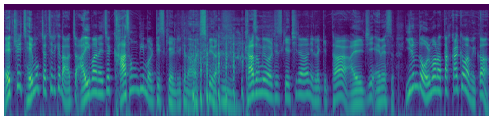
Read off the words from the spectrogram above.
애초에 제목 자체 이렇게 나왔죠. 아이바네즈 가성비 multi scale 이렇게 나와 있습니다. 가성비 multi scale 7현 일렉 기타 RG MS 이름도 얼마나 딱 깔끔합니까?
